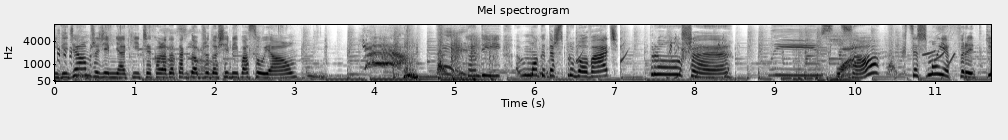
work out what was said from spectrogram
Nie wiedziałam, że ziemniaki i czekolada tak dobrze do siebie pasują. Candy, mogę też spróbować? Proszę. Co? Chcesz moje frytki?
